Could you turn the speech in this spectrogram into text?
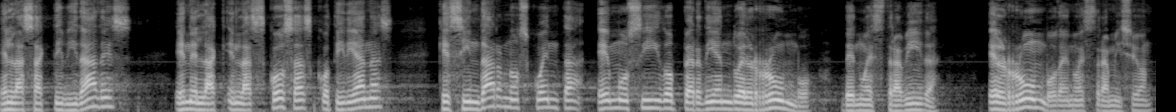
en las actividades, en, las cosas cotidianas que sin darnos cuenta hemos ido perdiendo el rumbo de nuestra vida, el rumbo de nuestra misión.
